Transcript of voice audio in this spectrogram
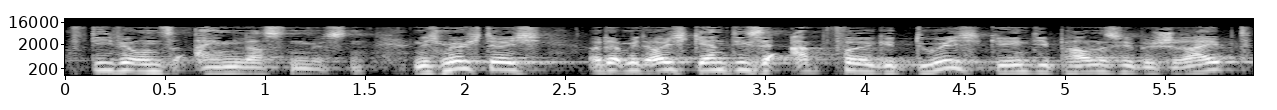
auf die wir uns einlassen müssen. Und ich möchte euch oder mit euch gern diese Abfolge durchgehen, die Paulus hier beschreibt,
